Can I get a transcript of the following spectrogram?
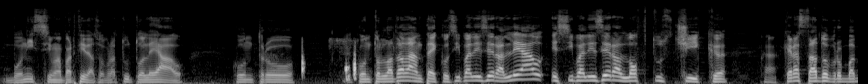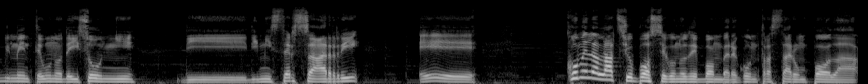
buonissima partita, soprattutto Leao contro, contro l'Atalanta. Ecco, si paleserà Leao e si paleserà Loftus Cheek, ah. che era stato probabilmente uno dei sogni di, di Mister Sarri. E come la Lazio può, secondo te, Bomber, contrastare un po' la,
